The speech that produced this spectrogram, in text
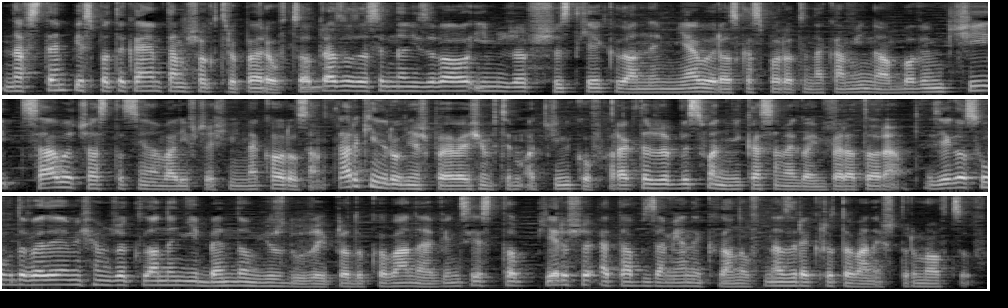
Na wstępie spotykałem tam shock trooperów, co od razu zasygnalizowało im, że wszystkie klony miały rozkaz powrotu na Kamino, bowiem ci cały czas stacjonowali wcześniej na Coruscant. Tarkin również pojawia się w tym odcinku w charakterze wysłannika samego Imperatora. Z jego słów dowiadujemy się, że klony nie będą już dłużej produkowane, więc jest to pierwszy etap zamiany klonów na zrekrutowanych szturmowców.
